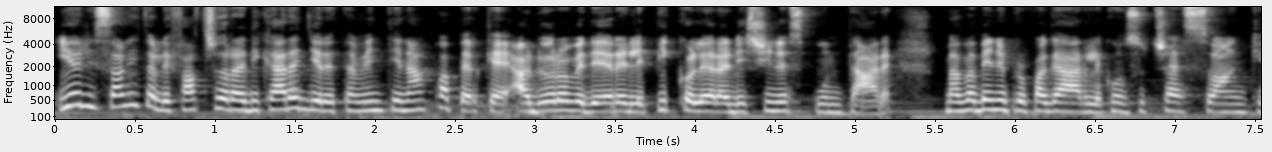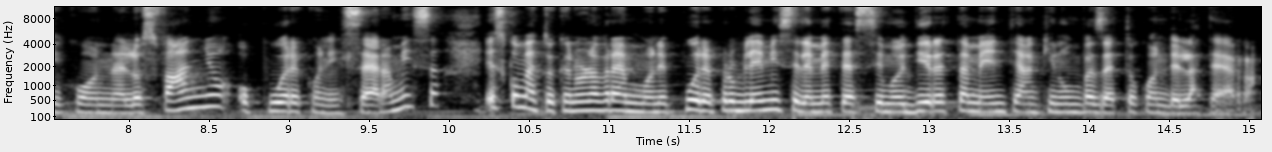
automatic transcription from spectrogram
Io di solito le faccio radicare direttamente in acqua perché adoro vedere le piccole radicine spuntare, ma va bene propagarle con successo anche con lo sfagno oppure con il Ceramis e scommetto che non avremmo neppure problemi se le mettessimo direttamente anche in un vasetto con della terra.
